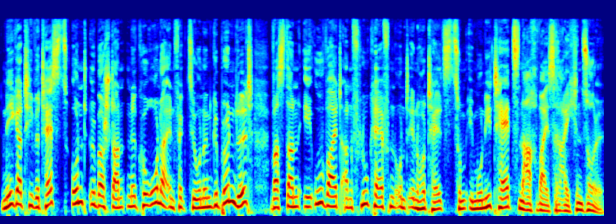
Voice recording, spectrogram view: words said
negative Tests und überstandene Corona-Infektionen gebündelt, was dann EU-weit an Flughäfen und in Hotels zum Immunitätsnachweis reichen soll.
